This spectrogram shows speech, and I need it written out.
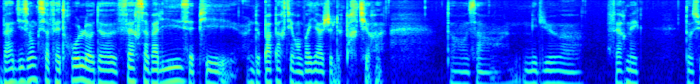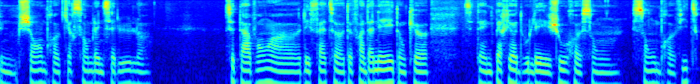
Ben, disons que ça fait drôle de faire sa valise et puis de ne pas partir en voyage, de partir euh, dans un milieu euh, fermé, dans une chambre qui ressemble à une cellule. C'était avant les fêtes de fin d'année, donc c'était une période où les jours sont sombres vite.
